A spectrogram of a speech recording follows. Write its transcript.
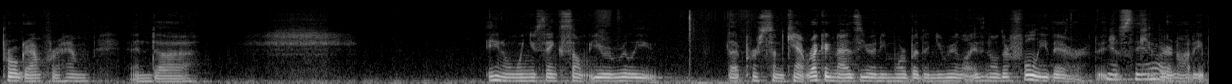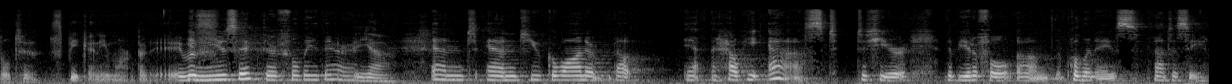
program for him, and uh, you know, when you think some, you're really that person can't recognize you anymore, but then you realize no, they're fully there. They Yes, just they are. they're not able to speak anymore. But it was In music, they're fully there. yeah. And and you go on about how he asked to hear the beautiful um, Polonaise fantasy.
